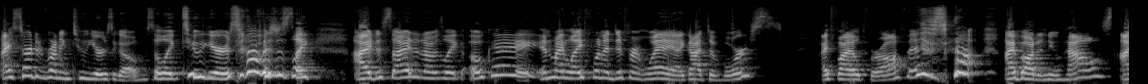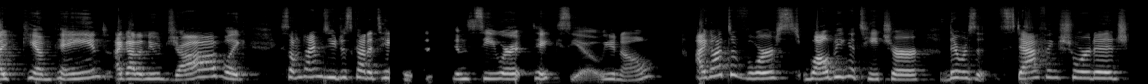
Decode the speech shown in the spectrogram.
I started running two years ago. So, like, two years. I was just like, I decided, I was like, okay. And my life went a different way. I got divorced. I filed for office. I bought a new house. I campaigned. I got a new job. Like, sometimes you just got to take and see where it takes you, you know? I got divorced while being a teacher. There was a staffing shortage.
